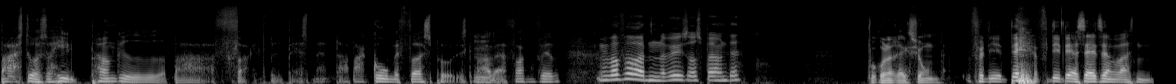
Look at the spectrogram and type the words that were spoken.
bare stå så helt punket ud, og bare fucking spille bass, mand. Der er bare god med fuzz på, det skal bare Mm. være fucking fedt. men hvorfor var du nervøs over at spørge om det? På grund af reaktionen. Fordi det, fordi det jeg sagde til ham var sådan,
